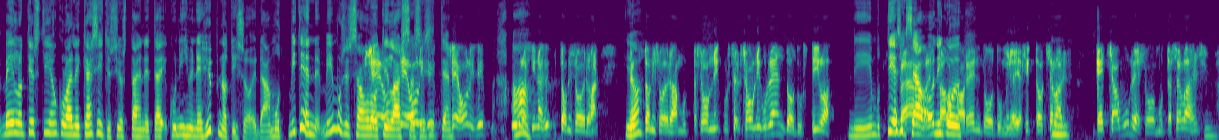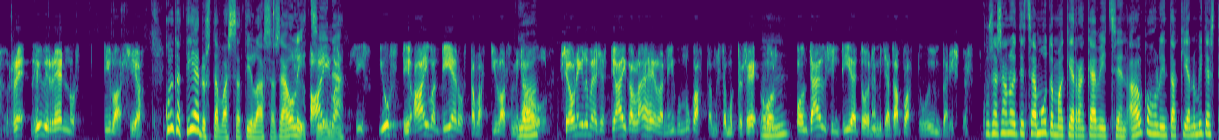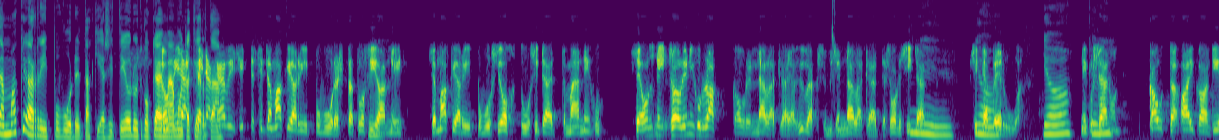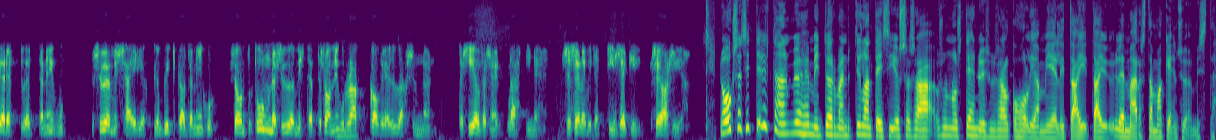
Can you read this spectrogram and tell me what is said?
Meillä on tietysti jonkunlainen käsitys jostain, että kun ihminen hypnotisoidaan, mutta miten, millaisessa olotilassa se, oli, hy- sitten... Se oli hy- kyllä Ah. siinä hyptonisoidaan, Joo. hyptonisoidaan, mutta se on, niinku, se, se on niinku rentoutustila. Niin, mutta tiesitkö sä, niin kuin, rentoutuminen ja sitten olet sellainen, mm. Et sä unesoo, mutta sellaisessa Mm. re, hyvin rennossa tilassa. Ja kuinka tiedostavassa tilassa sä olit aivan, siinä? siis justi aivan tiedostavassa tilassa minä Joo. olen. Se on ilmeisesti aika lähellä niin kuin nukahtamista, mutta se Mhm. on, on täysin tietoinen, mitä tapahtuu ympäristössä. Kun sä sanoit, että sä muutaman kerran kävit sen alkoholin takia, no miten tämän makean riippuvuuden takia sitten? Joudutko käymään no, minä, monta kertaa? Minä kävin sitten sitä makeariippuvuudesta tosiaan, niin se makeariippuvuus johtuu sitä, että mä niin kuin, se, on, niin, se oli niin kuin rakkauden nälkää ja hyväksymisen nälkää, että se oli sitä, Niin, sitä joo. perua. Joo, Niin kuin sehän on kautta aikaan tiedetty, että niin kuin syömishäiriökin on pitkältä niin kuin, se on tunne syömistä, että se on niin kuin rakkauden ja hyväksynnän, että sieltä se lähti ne, se selvitettiin sekin, se asia. No onko sä sitten yhtään myöhemmin törmännyt tilanteisiin, jossa sä, sun olisi tehnyt esimerkiksi alkoholia mieli tai, tai ylimääräistä makeen syömistä?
